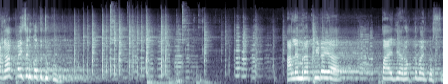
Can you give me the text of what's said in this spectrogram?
আঘাত পাইছেন কতটুকু? আলেমরা পিড়াইয়া পায়ে দিয়া রক্ত বাইর করছে।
